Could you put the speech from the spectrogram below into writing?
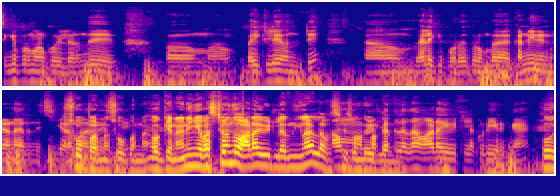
சிங்கப்பெருமாள் கோயிலேருந்து பைக்லேயே வந்துட்டு வேலைக்கு போகிறதுக்கு ரொம்ப கன்வீனியண்ட்டான இருந்துச்சு. சூப்பர்ண்ணா. சூப்பர்ண்ணா. ஓகேண்ணா நீங்க ஃபர்ஸ்ட் வந்து வாடகை வீட்ல இருந்தீங்களா? இல்ல ஃபர்ஸ்ட் ஆமாம் சொந்த பக்கத்தில் தான் வாடகை வீட்டில் குடியிருக்கேன். ஓ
